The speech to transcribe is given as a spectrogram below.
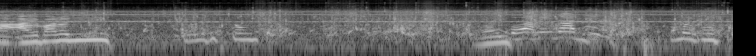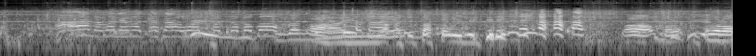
Ay, paano ni? Buhanginan. Ah, naman ay mag-asawa pag nababo. Ay, at tatawid. Ah, malak ito wala.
